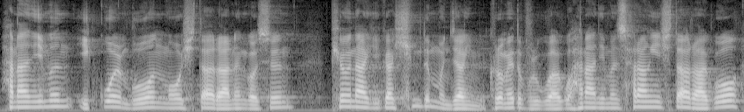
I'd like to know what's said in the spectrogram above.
하나님은 이꼴 무엇 무엇이다라는 것은 표현하기가 힘든 문장입니다. 그럼에도 불구하고 하나님은 사랑이시다라고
